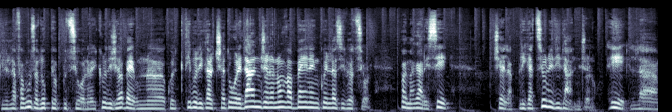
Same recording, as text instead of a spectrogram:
la famosa doppia opzione, perché uno dice, vabbè, un, quel tipo di calciatore D'Angelo non va bene in quella situazione. Poi magari se c'è l'applicazione di D'Angelo e la,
